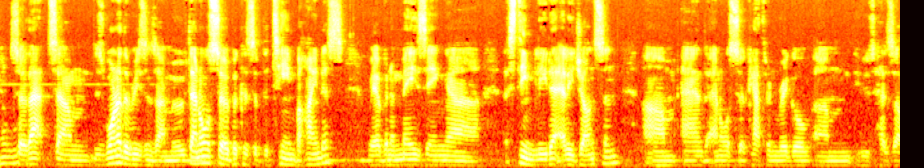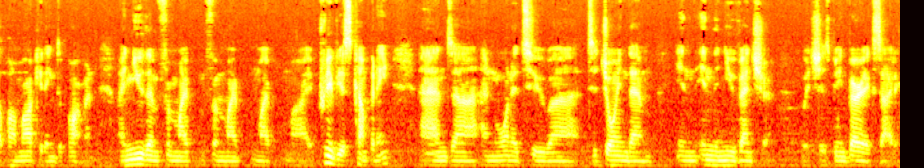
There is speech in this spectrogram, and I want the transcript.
Mm-hmm. So that um, is one of the reasons I moved, and also because of the team behind us. We have an amazing uh, esteemed leader, Ellie Johnson, um, and and also Catherine Riggle, um, who heads up our marketing department. I knew them from my from my my, my previous company, and uh, and wanted to uh, to join them in in the new venture, which has been very exciting.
